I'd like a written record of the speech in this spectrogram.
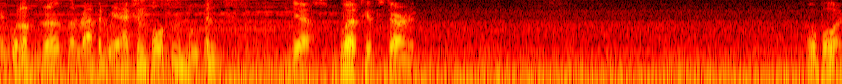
And we'll observe the rapid reaction force's movements. Yes, let's get started. Oh boy.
